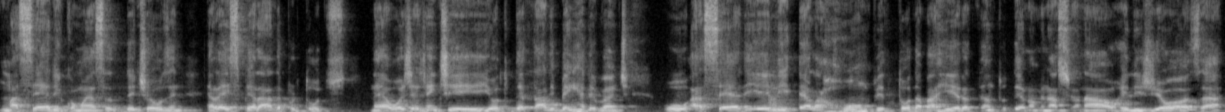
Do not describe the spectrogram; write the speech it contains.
uma série como essa, The Chosen, ela é esperada por todos. Né? Hoje a gente e outro detalhe bem relevante, o, a série ele ela rompe toda a barreira, tanto denominacional, religiosa,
